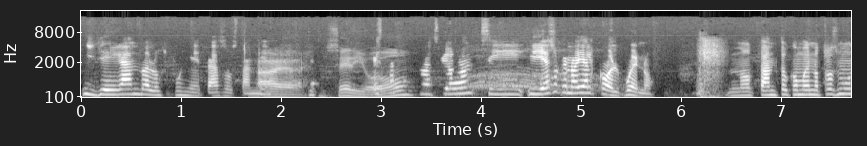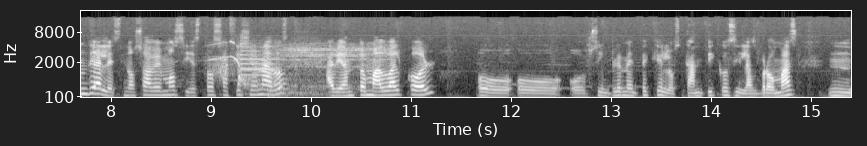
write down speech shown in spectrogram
y llegando a los puñetazos también. ¿En serio? Esta situación, sí, y eso que no hay alcohol, bueno, no tanto como en otros mundiales, no sabemos si estos aficionados habían tomado alcohol o, o- o simplemente que los cánticos y las bromas, mm,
